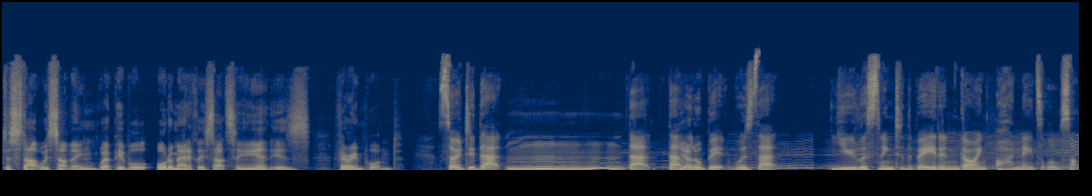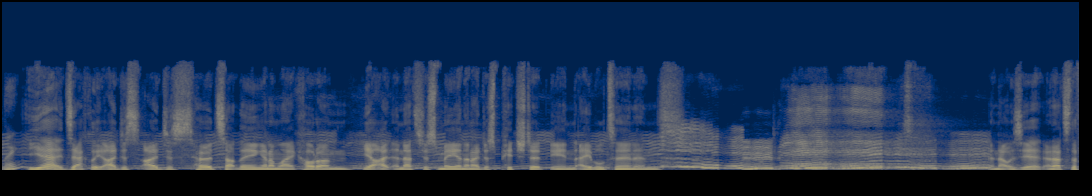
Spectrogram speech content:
to start with something where people automatically start singing it is very important. So did that mm, that that Yeah. little bit was that you listening to the beat and going, oh, it needs a little something? Yeah, exactly. I just I just heard something and I'm like, hold on, yeah, I, and that's just me. And then I just pitched it in Ableton and and that was it. And that's the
